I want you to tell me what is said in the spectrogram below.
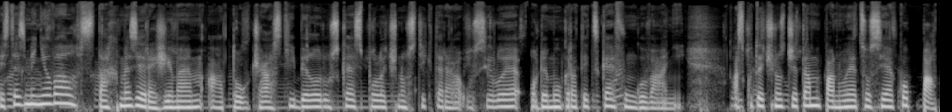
vy jste zmiňoval vztah mezi režimem a tou částí běloruské společnosti, která usiluje o demokratické fungování. A skutečnost, že tam panuje cosi jako pad.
